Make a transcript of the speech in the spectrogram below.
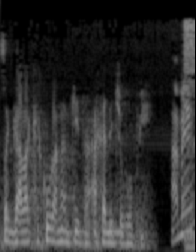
segala kekurangan kita akan dicukupi. Amin.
